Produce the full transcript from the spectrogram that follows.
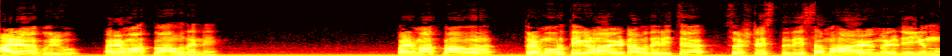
ആരാ ഗുരു? പരമാത്മാവ് തന്നെ. പരമാത്മാവ് ത്രിമൂർത്തികളായിട്ട് അവതരിച്ച് സൃഷ്ടിസ്ഥിതി സംഹാരങ്ങൾ ചെയ്യുന്നു.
